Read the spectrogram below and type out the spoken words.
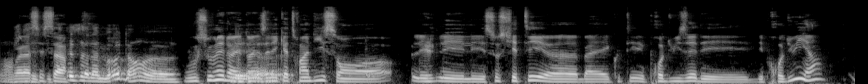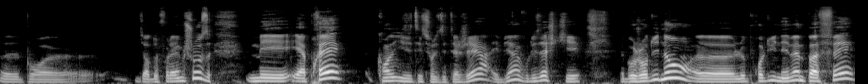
Alors, Voilà, c'est c'est ça. Très à la mode. Hein, euh. Vous vous souvenez dans les, Mais, dans les euh, années 90, en, les, les, les sociétés, euh, bah, écoutez, produisaient des, des produits, hein, euh, pour euh, dire deux fois la même chose. Mais et après, quand ils étaient sur les étagères, eh bien, vous les achetiez. Et ben, aujourd'hui, non, euh, le produit n'est même pas fait.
